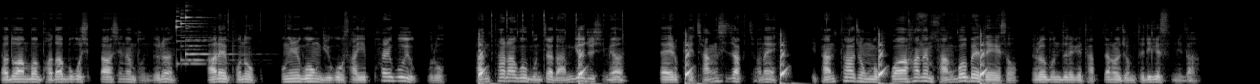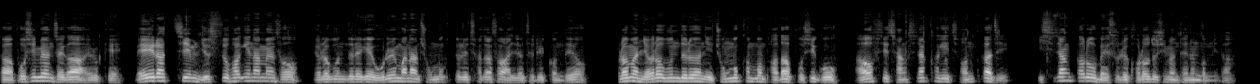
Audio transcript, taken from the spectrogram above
나도 한번 받아보고 싶다 하시는 분들은 아래 번호 010-6542-8969로 단타라고 문자 남겨주시면 제가 이렇게 장 시작 전에 이 단타 종목과 하는 방법에 대해서 여러분들에게 답장을 좀 드리겠습니다. 자, 보시면 제가 이렇게 매일 아침 뉴스 확인하면서 여러분들에게 오를 만한 종목들을 찾아서 알려드릴 건데요. 그러면 여러분들은 이 종목 한번 받아보시고 9시 장 시작하기 전까지 이 시장가로 매수를 걸어두시면 되는 겁니다.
